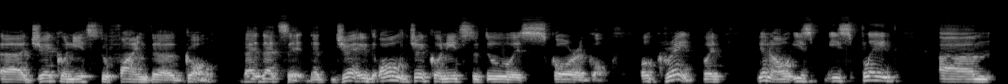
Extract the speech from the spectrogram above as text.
uh, needs to find the goal. That, that's it. That all Dzeko needs to do is score a goal. Well, great, but you know he's he's played um,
